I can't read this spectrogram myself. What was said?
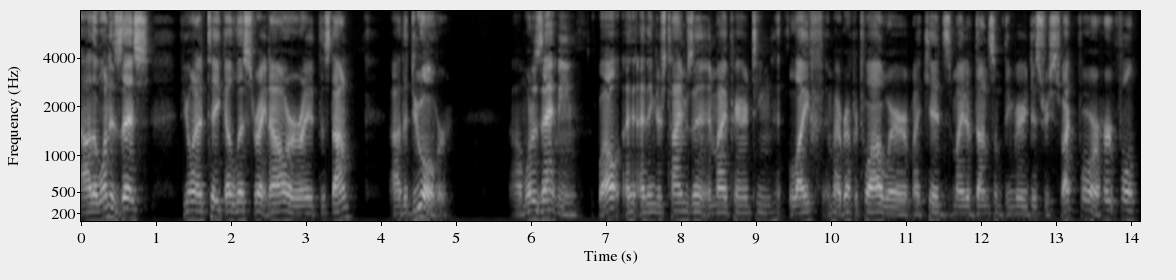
Uh, the one is this if you want to take a list right now or write this down, uh, the do over. Um, what does that mean? Well, I, I think there's times in, in, my parenting life, in my repertoire, where my kids might have done something very disrespectful or hurtful.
